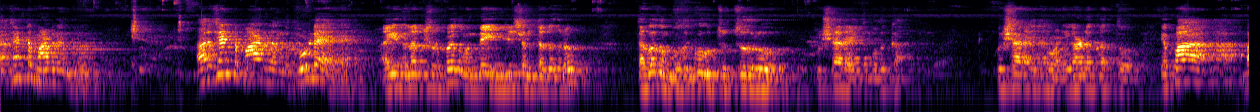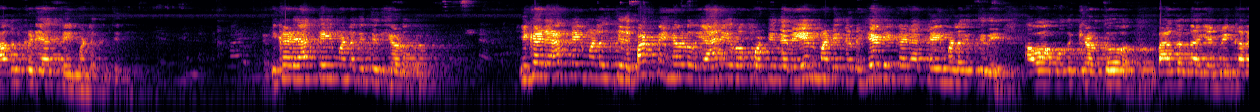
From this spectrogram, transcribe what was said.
ಅರ್ಜೆಂಟ್ ಮಾಡ್ರಿ ಅಂದ್ರು. ಅರ್ಜೆಂಟ್ ಮಾಡ್ರಿ ಅಂದ ಕೂಡಲೇ ಐದು ಲಕ್ಷ ರೂಪಾಯಿದು ಒಂದೇ ಇಂಜೆಕ್ಷನ್ ತೆಗೆದ್ರು. ತೆಗೆದು ಮುದುಕು ಚುಚ್ಚಿದ್ರು. ಹುಷಾರಾಯ್ತು ಮುದುಕ. ಹುಷಾರಾಯ್ತು ಅಡಿಗಾಡಕತ್ತು ಯಪ್ಪ ಬಾಗಿಲ ಕಡೆ ಯಾಕೆ ಕೈ ಮಾಡ್ಲಕತ್ತೀನಿ ಈ ಕಡೆ ಯಾಕೆ ಕೈ ಮಾಡ್ಲಕತ್ತಿದ್ ಹೇಳು. ಈ ಕಡೆ ಯಾಕೆ ಕೈ ಮಾಡ್ಲಕತ್ತಿದಿ ಪಟ್ನೆ ಹೇಳು, ಯಾರಿಗೆ ರೊಕ್ಕ ಕೊಟ್ಟಿದ್ದೇನೆ, ಏನು ಮಾಡಿದ್ದೇನೆ ಹೇಳಿ ಈ ಕಡೆ ಯಾಕೆ ಕೈ ಮಾಡ್ಲಕತ್ತಿದಿ ಅವ ಮುದುಕ್ ಹೇಳ್ತು, ಬಾಗಲ್ದಾಗ ಎಮ್ಮೆ ಕರ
